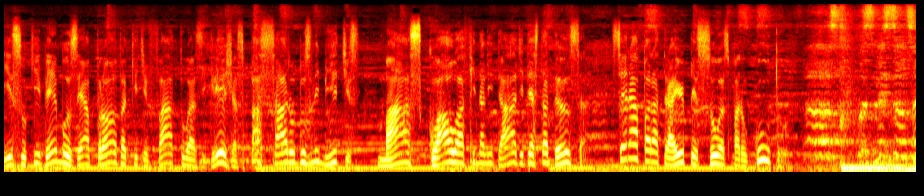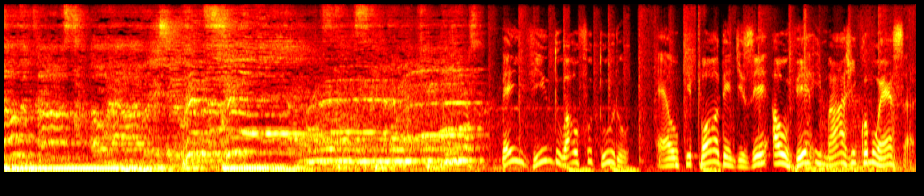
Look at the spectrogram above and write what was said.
Isso que vemos é a prova que de fato as igrejas passaram dos limites. Mas qual a finalidade desta dança? Será para atrair pessoas para o culto? Bem-vindo ao futuro. É o que podem dizer ao ver imagem como essa.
